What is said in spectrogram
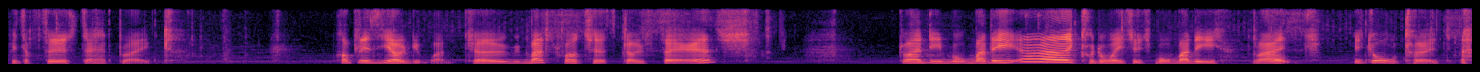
be the first ad break. Probably the only one, so we might as well just go first. Do I need more money? Uh, I could always use more money, right? We all could.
